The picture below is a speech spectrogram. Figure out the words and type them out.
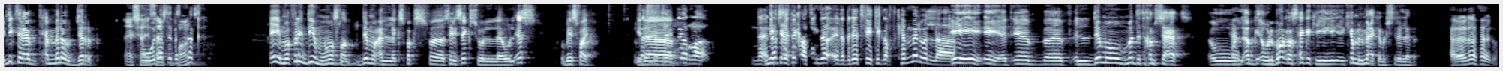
يمديك تلعب تحمله وتجرب. إيش هاي Cyberpunk؟ اي موفرين demo هم أصلا. demo على ال Xbox Series X وال- وال S و PS 5 بس إذا تقدر نفس الفكرة تقدر إذا بديت فيه تقدر تكمل ولا؟ اي اي اي ب- ال demo مدته خمس ساعات. وال upg- وال progress حقك يكمل معك لما تشتري اللعبة. حلو حلو.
